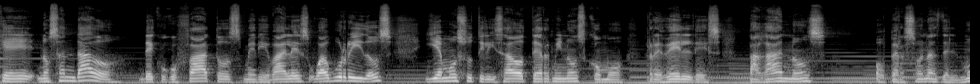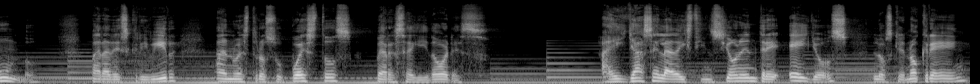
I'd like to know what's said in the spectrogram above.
que nos han dado de cucufatos medievales o aburridos y hemos utilizado términos como rebeldes, paganos o personas del mundo para describir a nuestros supuestos perseguidores. Ahí yace la distinción entre ellos, los que no creen,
